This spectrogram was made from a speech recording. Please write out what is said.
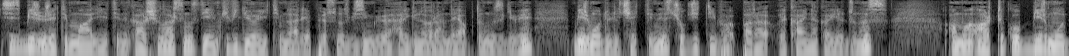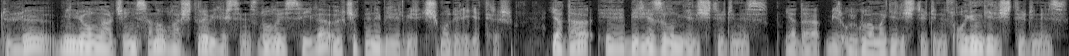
Siz bir üretim maliyetini karşılarsınız. Diyelim ki video eğitimler yapıyorsunuz bizim gibi her gün öğrende yaptığımız gibi. Bir modülü çektiniz. Çok ciddi para ve kaynak ayırdınız. Ama artık o bir modülü milyonlarca insana ulaştırabilirsiniz. Dolayısıyla ölçeklenebilir bir iş modeli getirir ya da e, bir yazılım geliştirdiniz ya da bir uygulama geliştirdiniz, oyun geliştirdiniz.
